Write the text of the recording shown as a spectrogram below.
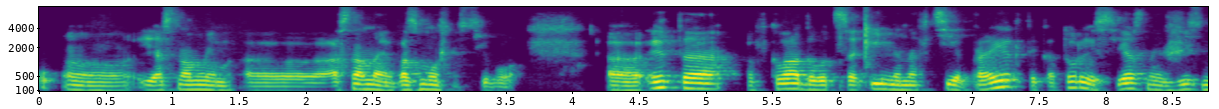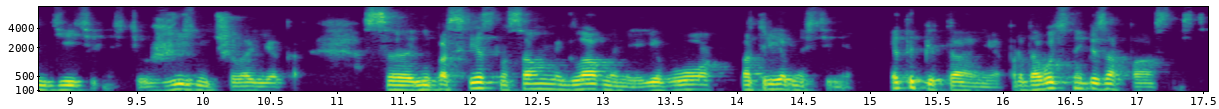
э, и основным, э, основная возможность его это вкладываться именно в те проекты, которые связаны с жизнедеятельностью, с жизнью человека, с непосредственно самыми главными его потребностями. Это питание, продовольственная безопасность,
